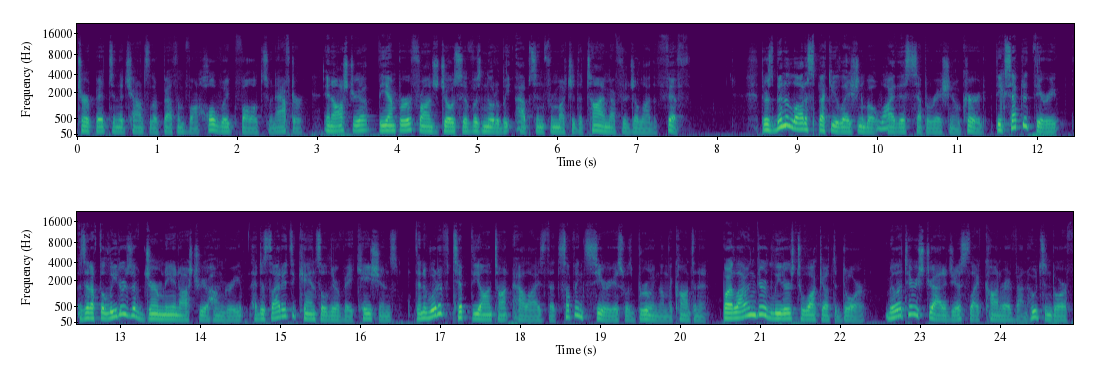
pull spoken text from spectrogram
Tirpitz, and the Chancellor Bethmann von Hollweg followed soon after. In Austria, the Emperor Franz Joseph was notably absent for much of the time after July the 5th. There's been a lot of speculation about why this separation occurred. The accepted theory is that if the leaders of Germany and Austria Hungary had decided to cancel their vacations, then it would have tipped the Entente allies that something serious was brewing on the continent. By allowing their leaders to walk out the door, military strategists like Konrad von Hötzendorf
